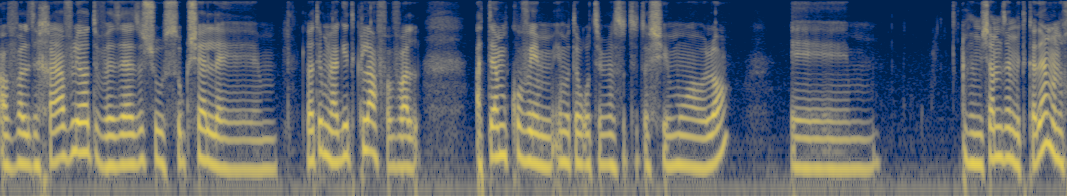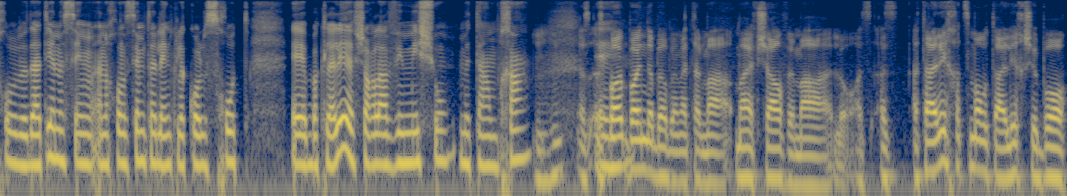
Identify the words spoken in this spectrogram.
אבל זה חייב להיות, וזה איזשהו סוג של, אה, לא יודעת אם להגיד קלף, אבל אתם קובעים אם אתם רוצים לעשות את השימוע או לא. אה, ומשם זה מתקדם, אנחנו לדעתי נשים, אנחנו נשים את הלינק לכל זכות אה, בכללי, אפשר להביא מישהו מטעמך. Mm-hmm. אז, אז בואי בוא נדבר באמת על מה, מה אפשר ומה לא. אז, אז התהליך עצמו הוא תהליך שבו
